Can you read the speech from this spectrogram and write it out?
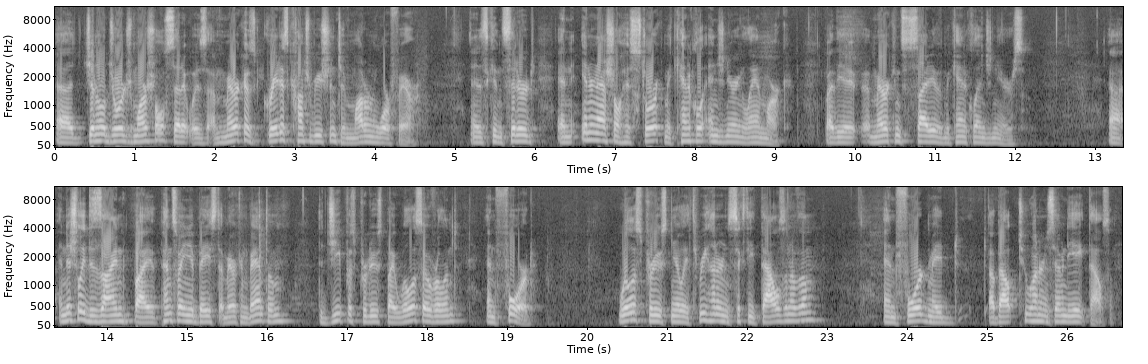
Uh, General George Marshall said it was America's greatest contribution to modern warfare, and is considered an international historic mechanical engineering landmark by the American Society of Mechanical Engineers. Uh, initially designed by Pennsylvania based American Bantam, the Jeep was produced by Willys-Overland and Ford. Willys produced nearly 360,000 of them, and Ford made about 278,000.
